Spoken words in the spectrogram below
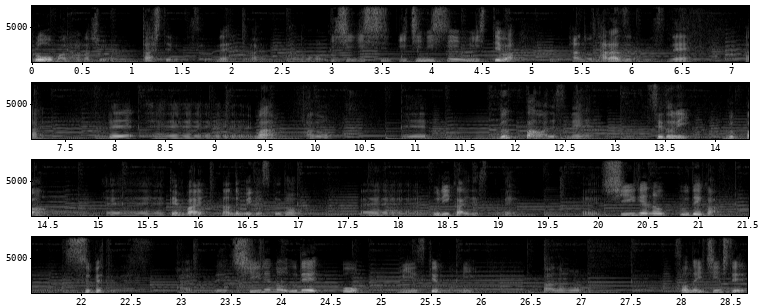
ローマの話を出してるんですけどね。はい。あの、一日、一日にしては、あの、ならずなんですね。はい。で、えー、まあ、あの、えー、物販はですね、背取り、物販、えー、転売、何でもいいですけど、えー、売り買いですので、えー仕入れの腕が全てです。はい。で、仕入れの腕を身につけるのに、あの、そんな一日で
